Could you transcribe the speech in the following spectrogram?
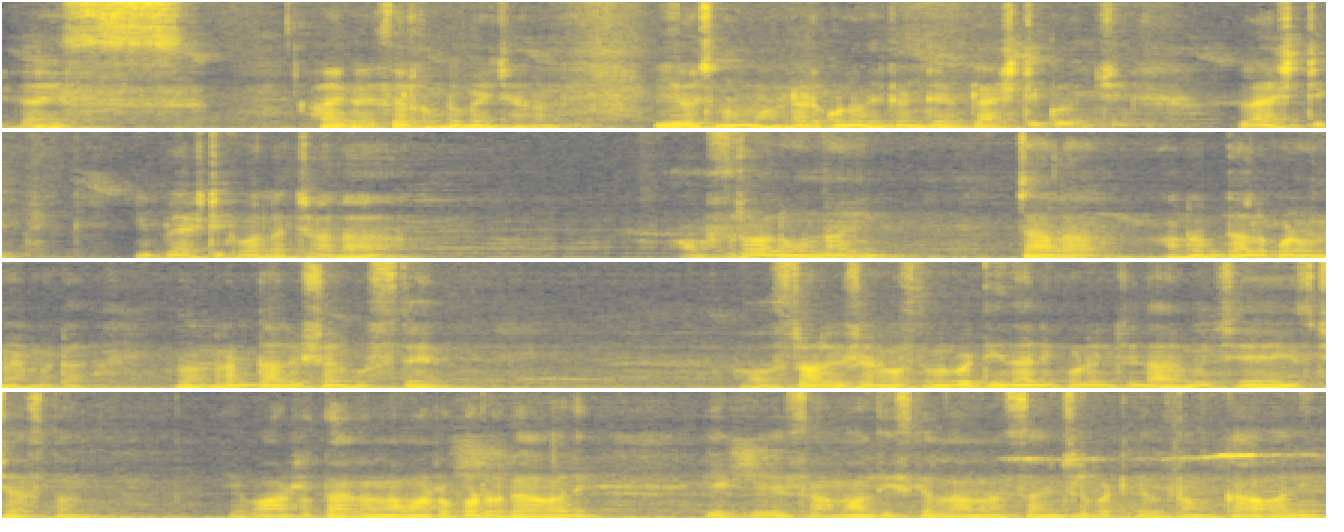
Guys hi guys welcome to my channel ఈరోజు మనం మాట్లాడుకున్నది ఏంటంటే ప్లాస్టిక్ గురించి. ప్లాస్టిక్. ఈ ప్లాస్టిక్ వల్ల చాలా అవసరాలు ఉన్నాయి. చాలా అనర్థాలు కూడా ఉన్నాయన్నమాట. ఇప్పుడు అనర్థాల విషయానికి వస్తే అవసరాల విషయానికి వస్తే మనం ప్రతి దాని గురించి దాని గురించి యూజ్ చేస్తాం. ఈ వాటర్ తాగాలన్నా వాటర్ బాటిల్ కావాలి. ఏ సామాన్లు తీసుకెళ్ళాలన్నా సంచులు పట్టుకెళ్తాం కావాలి.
